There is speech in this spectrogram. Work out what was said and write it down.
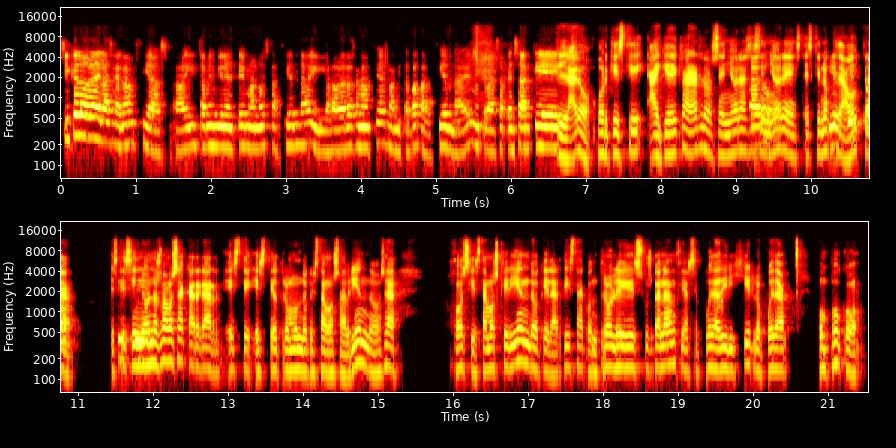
Sí que a la hora de las ganancias, ahí también viene el tema, ¿no? Esta Hacienda y a la hora de las ganancias la mitad para la Hacienda, ¿eh? No te vayas a pensar que... Claro, porque es que hay que declararlo, señoras y señores, es que no queda otra. Es que si no nos vamos a cargar este, este otro mundo que estamos abriendo. O sea, si estamos queriendo que el artista controle sus ganancias, se pueda dirigir, lo pueda un poco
